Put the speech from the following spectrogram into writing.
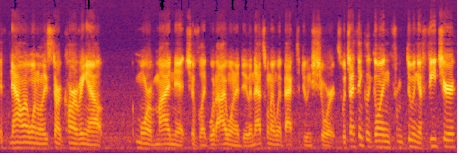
if now I want to like start carving out more of my niche of like what I want to do, and that's when I went back to doing shorts, which I think like going from doing a feature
